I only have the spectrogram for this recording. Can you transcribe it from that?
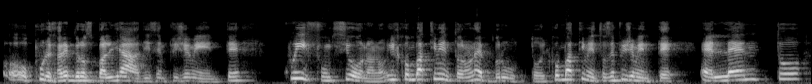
oppure sarebbero sbagliati semplicemente, qui funzionano. Il combattimento non è brutto, il combattimento semplicemente è lento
